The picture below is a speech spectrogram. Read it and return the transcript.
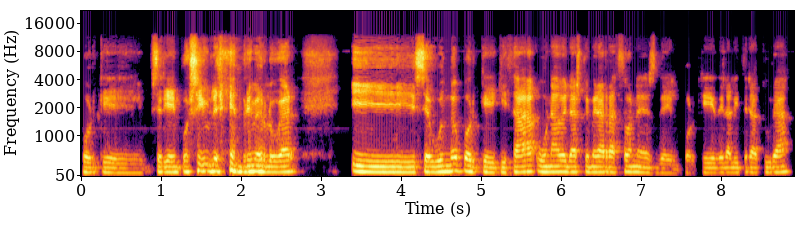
porque sería imposible en primer lugar y segundo porque quizá una de las primeras razones del porqué de la literatura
